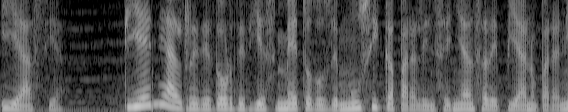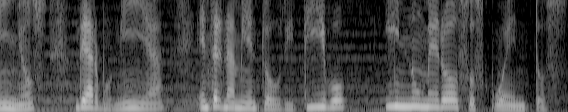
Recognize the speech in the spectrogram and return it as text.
y Asia. Tiene alrededor de 10 métodos de música para la enseñanza de piano para niños, de armonía, entrenamiento auditivo y numerosos cuentos.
